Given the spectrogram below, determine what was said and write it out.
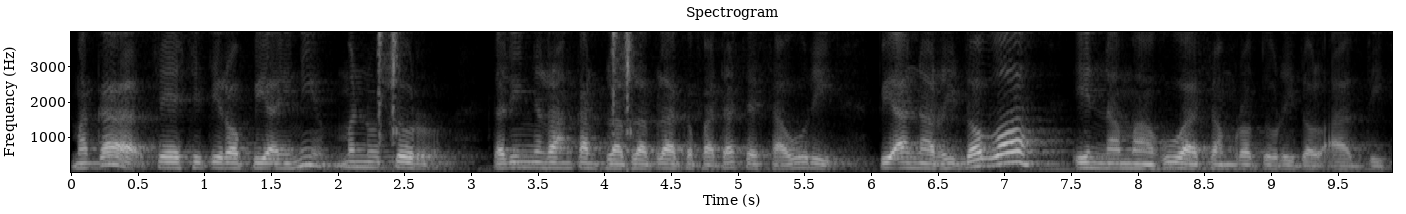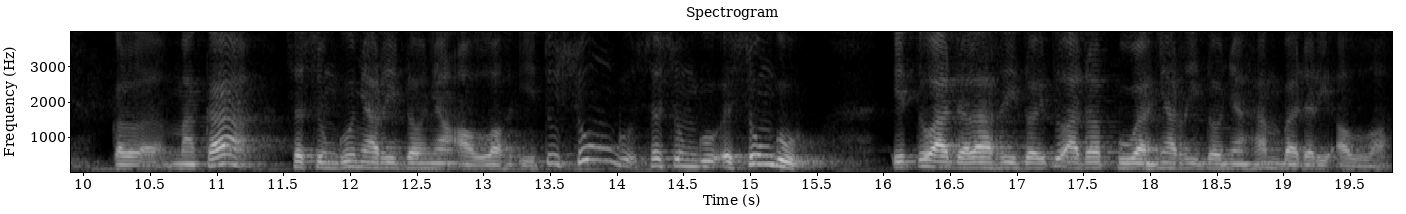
maka Syekh Siti Robi'ah ini menutur dari menyerangkan bla bla bla kepada Syekh Sauri bi anna ridallah innama huwa samratu ridol abdi maka sesungguhnya ridhonya Allah itu sungguh sesungguh eh, sungguh itu adalah ridho itu adalah buahnya ridhonya hamba dari Allah.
